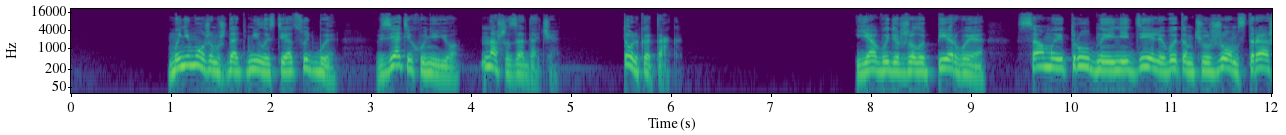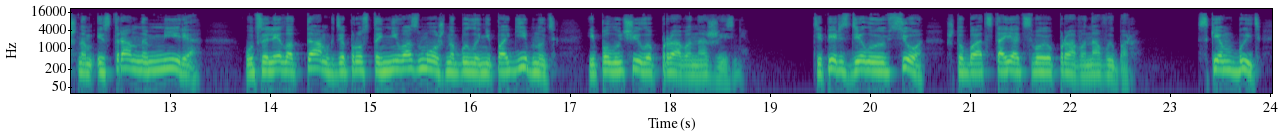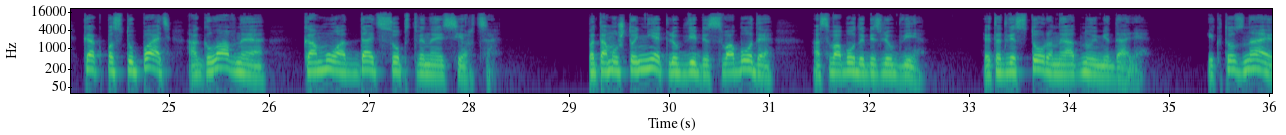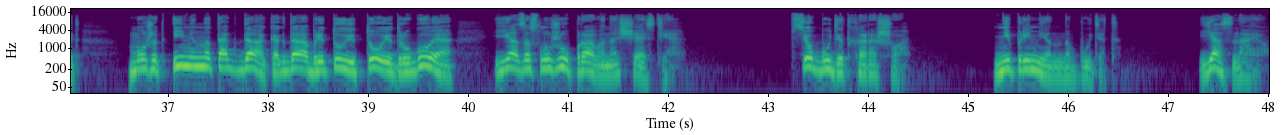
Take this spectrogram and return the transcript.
Мы не можем ждать милости от судьбы. Взять их у нее — наша задача. Только так. Я выдержала первые, самые трудные недели в этом чужом, страшном и странном мире. Уцелела там, где просто невозможно было не погибнуть, и получила право на жизнь. Теперь сделаю все, чтобы отстоять свое право на выбор. С кем быть, как поступать, а главное, кому отдать собственное сердце. Потому что нет любви без свободы, а свобода без любви. Это две стороны одной медали. И кто знает, может, именно тогда, когда обрету и то, и другое, я заслужу право на счастье. Все будет хорошо. Непременно будет. Я знаю.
